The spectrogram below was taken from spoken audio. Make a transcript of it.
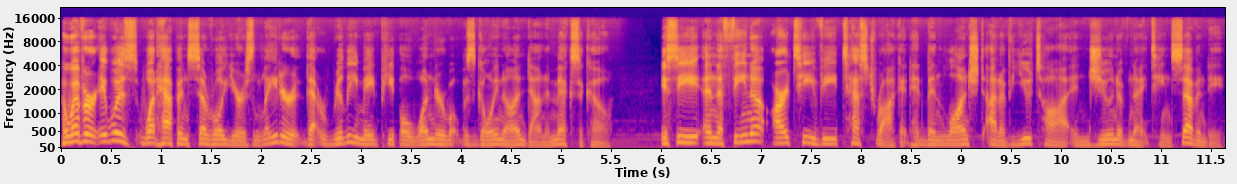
However, it was what happened several years later that really made people wonder what was going on down in Mexico. You see, an Athena RTV test rocket had been launched out of Utah in June of 1970.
